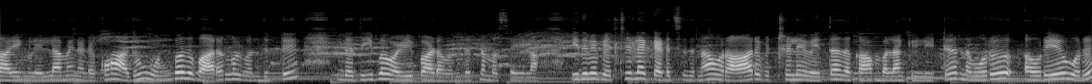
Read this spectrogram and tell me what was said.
காரியங்கள் எல்லாமே நடக்கும். அதுவும் ஒன்பது வாரங்கள் வந்துட்டு இந்த தீப வழிபாடை வந்துட்டு நம்ம செய்யலாம். இதுவே வெற்றிலை கிடச்சிதுன்னா ஒரு ஆறு வெற்றிலை வைத்து அதை காம்பெல்லாம் கிள்ளிட்டு அந்த ஒரு ஒரே ஒரு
